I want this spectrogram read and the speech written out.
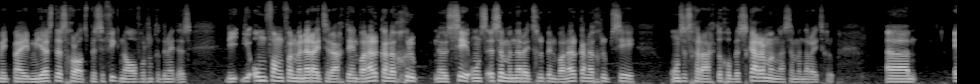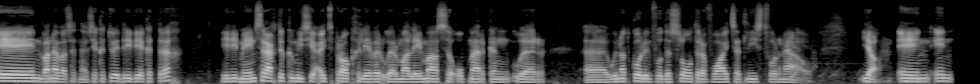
met my meestersgraad spesifiek navorsing gedoen het is die die omvang van minderheidsregte en wanneer kan 'n groep nou sê ons is 'n minderheidsgroep en wanneer kan 'n groep sê ons is geregtig op beskerming as 'n minderheidsgroep. Ehm um, en wanneer was dit nou? Seker 2, 3 weke terug hierdie menseregte kommissie uitspraak gelewer oor Malema se opmerking oor uh we're not calling for the slaughter of whites at least for now. Ja, en en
